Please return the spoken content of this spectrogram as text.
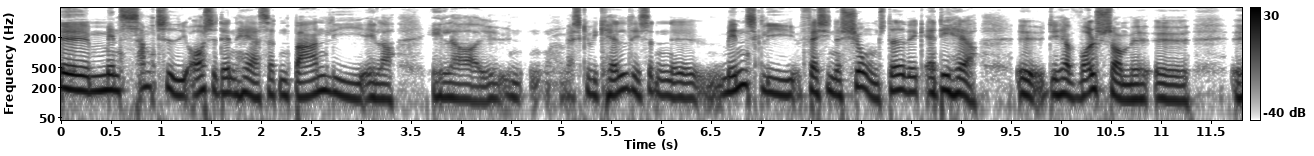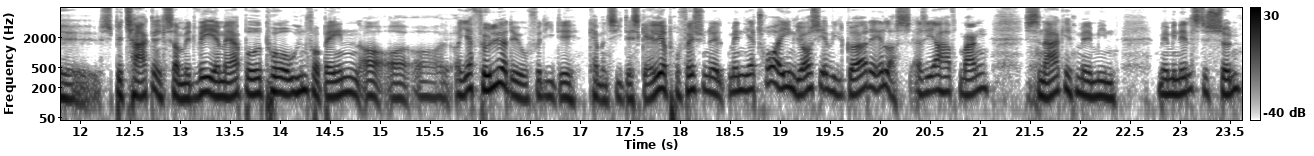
øh, men samtidig også den her sådan barnlige, eller, eller øh, hvad skal vi kalde det, sådan øh, menneskelige fascination stadigvæk af det her, øh, det her voldsomme øh, øh, spektakel, som et VM er, både på og uden for banen, og, og, og, og jeg følger det jo, fordi det, kan man sige, det skal jeg professionelt, men jeg tror egentlig også, jeg ville gøre det ellers. Altså jeg har haft mange snakke med min, med min ældste søn,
